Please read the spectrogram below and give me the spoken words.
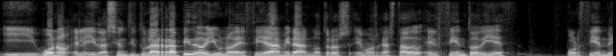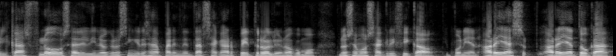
Y bueno, he leído así un titular rápido y uno decía, mira, nosotros hemos gastado el 110% del cash flow, o sea, del dinero que nos ingresa para intentar sacar petróleo, ¿no? Como nos hemos sacrificado. Y ponían, ahora ya, ahora ya toca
